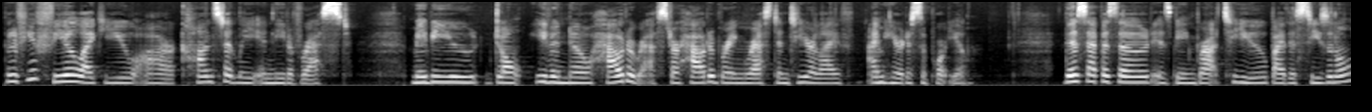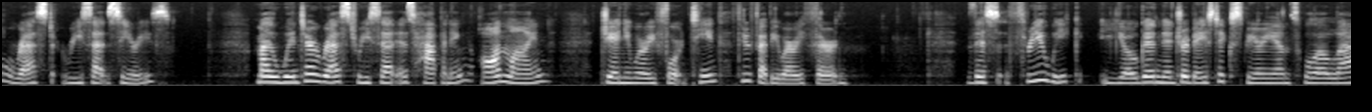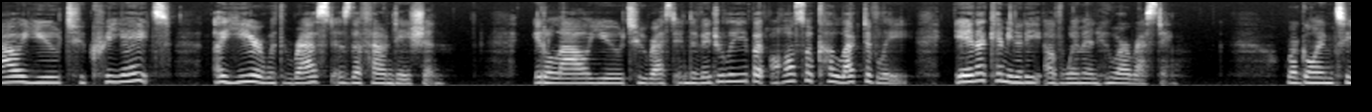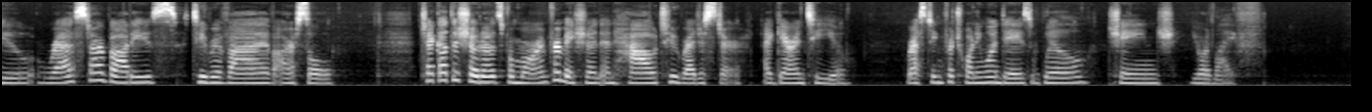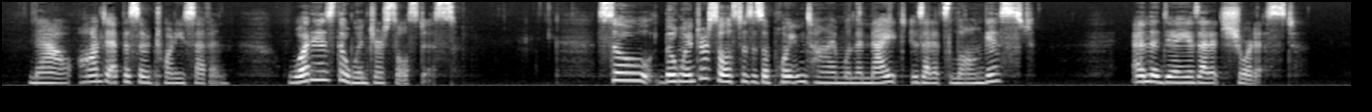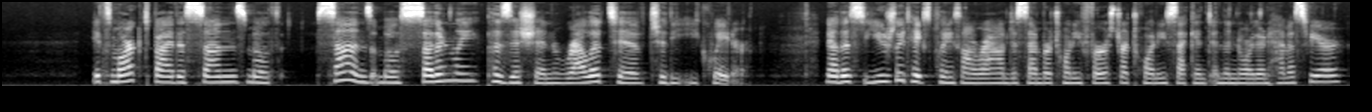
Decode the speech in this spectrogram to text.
But if you feel like you are constantly in need of rest, maybe you don't even know how to rest or how to bring rest into your life, I'm here to support you. This episode is being brought to you by the Seasonal Rest Reset series. My Winter Rest Reset is happening online January 14th through February 3rd. This three week yoga nidra based experience will allow you to create a year with rest as the foundation. It'll allow you to rest individually, but also collectively in a community of women who are resting. We're going to rest our bodies to revive our soul. Check out the show notes for more information and how to register. I guarantee you, resting for 21 days will change your life. Now, on to episode 27. What is the winter solstice? So, the winter solstice is a point in time when the night is at its longest and the day is at its shortest. It's marked by the sun's most sun's most southerly position relative to the equator. Now, this usually takes place on around December 21st or 22nd in the northern hemisphere,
